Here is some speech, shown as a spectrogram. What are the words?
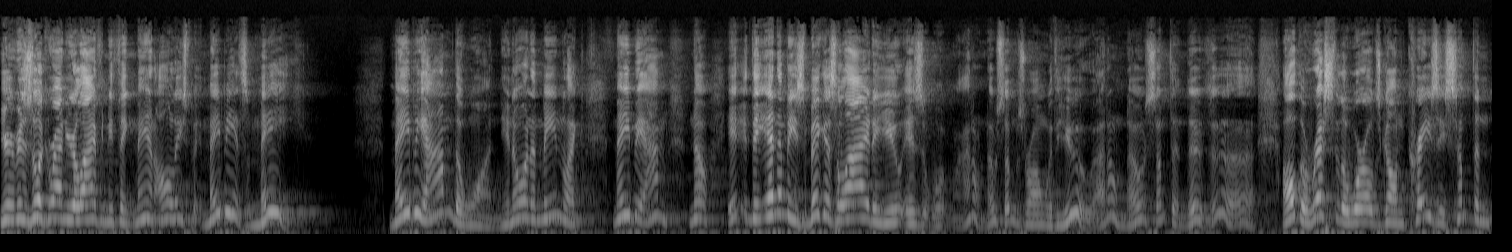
You ever just look around your life and you think, man, all these people, maybe it's me. Maybe I'm the one. You know what I mean? Like, maybe I'm. No, it, the enemy's biggest lie to you is, well, I don't know, something's wrong with you. I don't know, something. Uh, all the rest of the world's gone crazy. Something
